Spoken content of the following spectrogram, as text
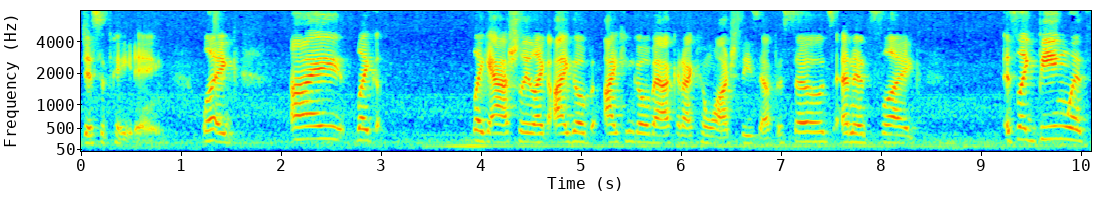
dissipating. Like I like like Ashley, like I go I can go back and I can watch these episodes and it's like it's like being with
